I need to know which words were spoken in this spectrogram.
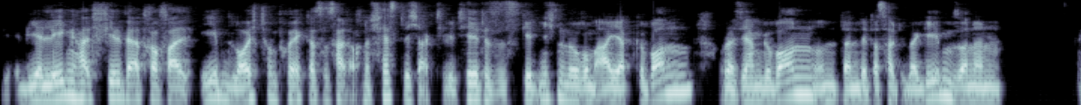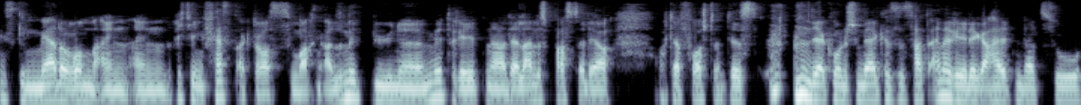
wir legen halt viel Wert drauf, weil eben Leuchtturmprojekt, das ist halt auch eine festliche Aktivität. Es geht nicht nur darum, ah, ihr habt gewonnen oder sie haben gewonnen und dann wird das halt übergeben, sondern es ging mehr darum, einen, einen richtigen Festakt daraus zu machen. Also mit Bühne, mit Redner. Der Landespastor, der auch der Vorstand des Diakonischen Werkes ist, hat eine Rede gehalten dazu.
